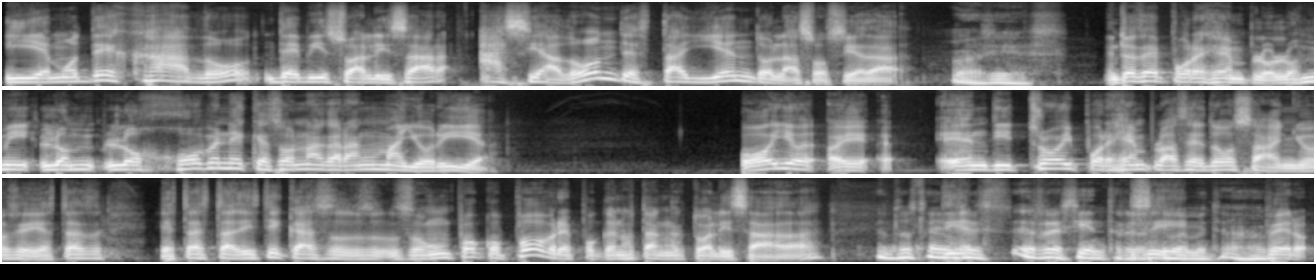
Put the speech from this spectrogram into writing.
y hemos dejado de visualizar hacia dónde está yendo la sociedad? Así es. Entonces, por ejemplo, los, mi- los- los jóvenes que son la gran mayoría. Hoy, en Detroit, por ejemplo, hace dos años, y estas, estas estadísticas son son un poco pobres porque no están actualizadas. Entonces Tien- es, es reciente relativamente. Pero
